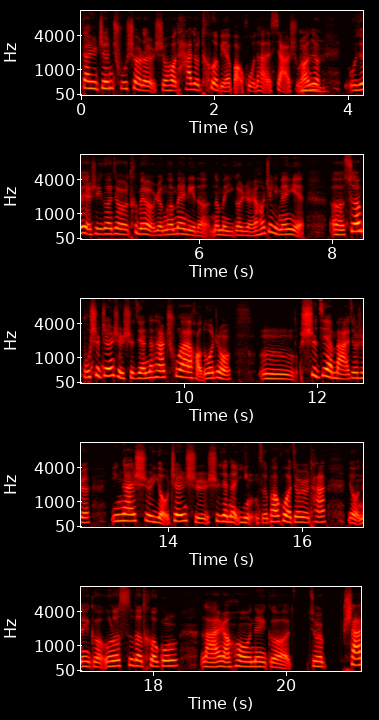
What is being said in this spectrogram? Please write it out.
但是真出事儿的时候，他就特别保护他的下属，然后就我觉得也是一个就是特别有人格魅力的那么一个人。然后这里面也，呃，虽然不是真实事件，但他出来了好多这种嗯事件吧，就是应该是有真实事件的影子，包括就是他有那个俄罗斯的特工来，然后那个就是。杀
